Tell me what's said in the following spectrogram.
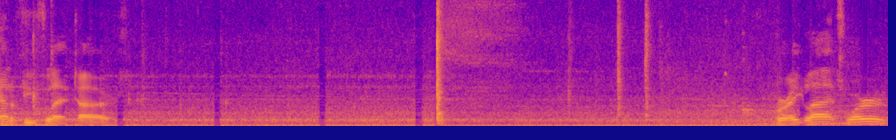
Got a few flat tires. Brake lights work.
